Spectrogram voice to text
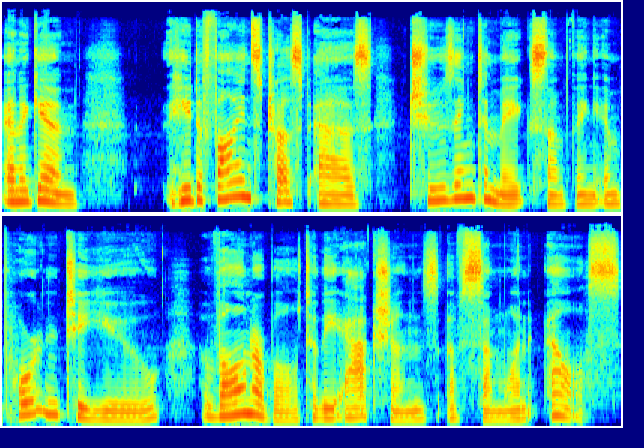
And again, he defines trust as choosing to make something important to you vulnerable to the actions of someone else.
